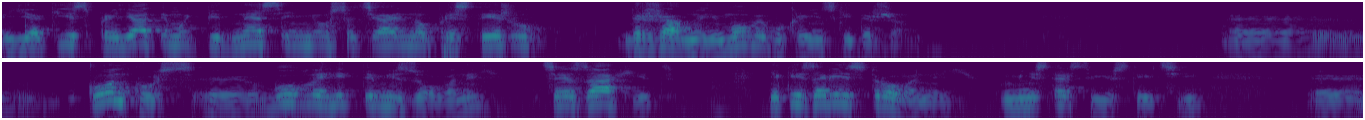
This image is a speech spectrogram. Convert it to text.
які сприятимуть піднесенню соціального престижу державної мови в українській державі. Е, Конкурс е, був легітимізований. Це захід, який зареєстрований у Міністерстві юстиції. Е,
